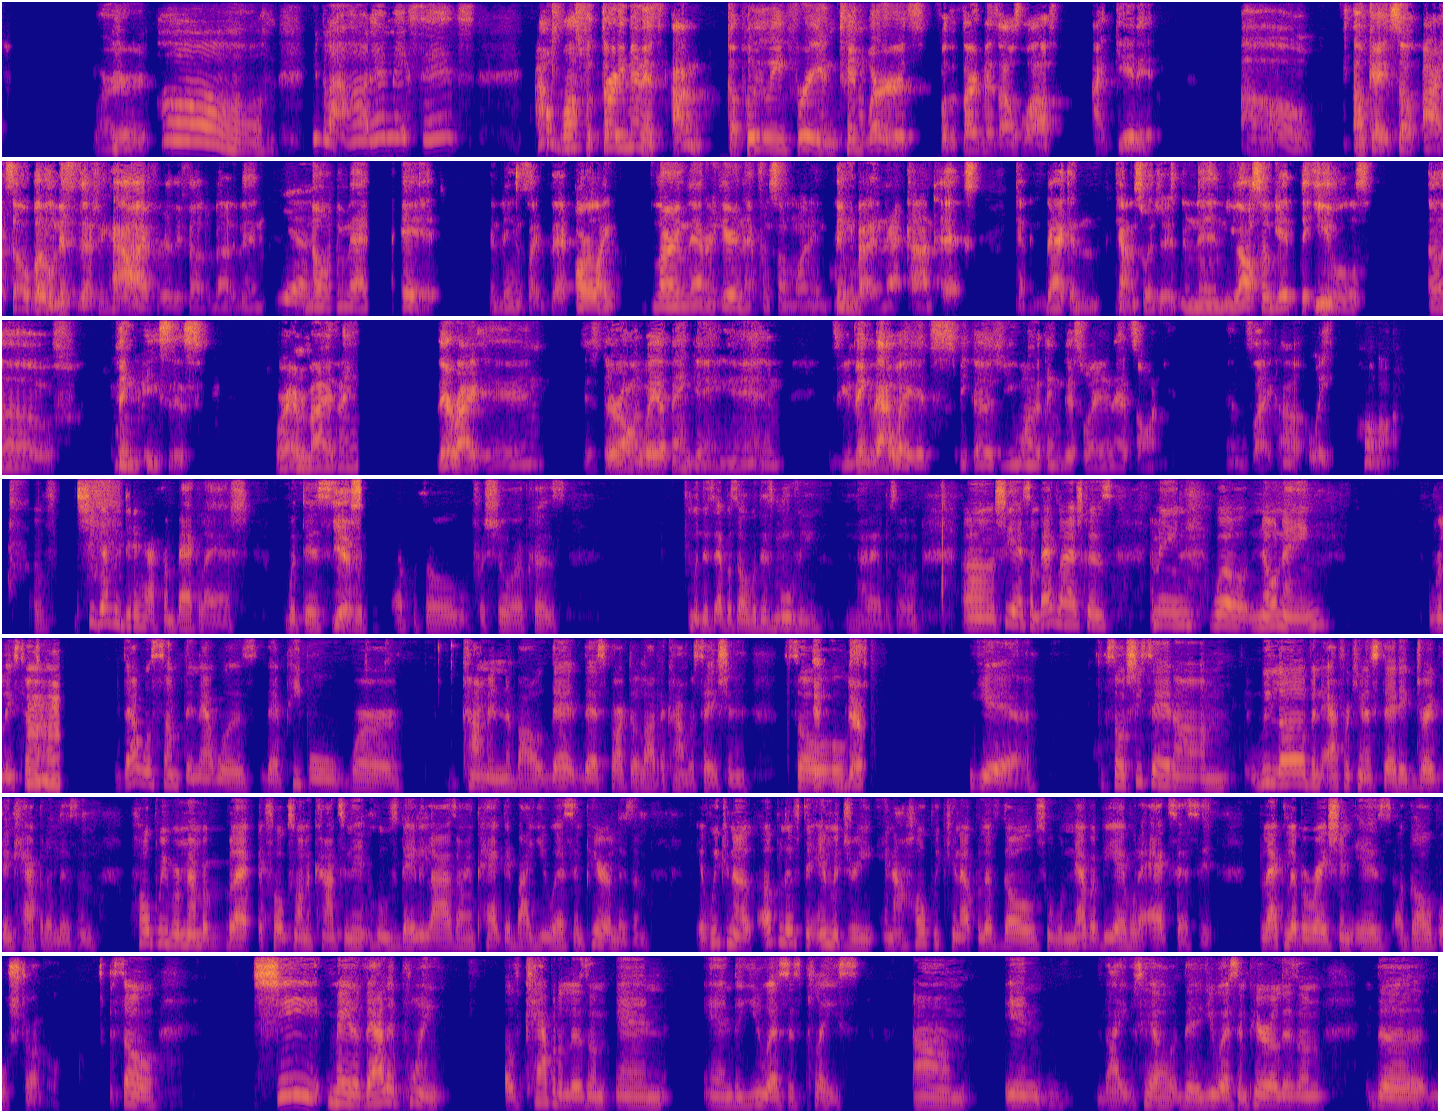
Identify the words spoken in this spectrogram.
word. Oh, you'd be like, oh, that makes sense. I was lost for 30 minutes. I'm completely free in 10 words for the 30 minutes I was lost. I get it. Oh, okay. So, all right. So, boom, this is actually how I've really felt about it then. Yeah. knowing that head and things like that, or like learning that or hearing that from someone and thinking about it in that context, can- that can kind of switch it. And then you also get the evils of think pieces, where Mhm. everybody thinks they're right and it's their only way of thinking. And if you think that way, it's because you want to think this way, and that's on you. And it's like, oh wait, hold on. Of- she definitely did have some backlash with this, Yes. with this episode for sure because with this episode with this movie not an episode uh she had some backlash because i mean well Noname released her Mhm. that was something that was that people were commenting about that that sparked a lot of conversation so yeah. So she said, um, we love an African aesthetic draped in capitalism. Hope we remember Black folks on the continent whose daily lives are impacted by US imperialism. If we can uplift the imagery, and I hope we can uplift those who will never be able to access it, Black liberation is a global struggle. So she made a valid point of capitalism and and the US's place um, in like hell the U.S. imperialism, the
